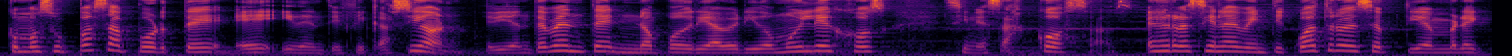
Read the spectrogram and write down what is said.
como su pasaporte e identificación. Evidentemente no podría haber ido muy lejos sin esas cosas. Es recién el 24 de septiembre,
